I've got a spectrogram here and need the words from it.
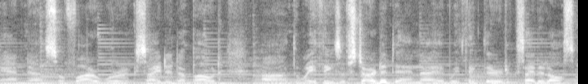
And uh, so far we're excited about uh, the way things have started and uh, we think they're excited also.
